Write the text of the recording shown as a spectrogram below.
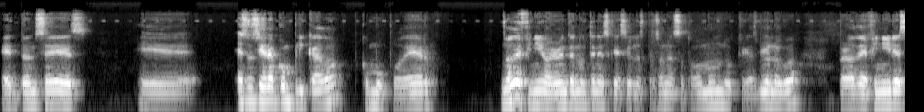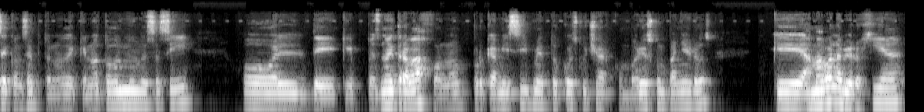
Entonces, eh, eso sí era complicado, como poder, no definir, obviamente no tienes que decir las personas a todo el mundo que es biólogo, pero definir ese concepto, ¿no? De que no todo el mundo es así, o el de que pues no hay trabajo, ¿no? Porque a mí sí me tocó escuchar con varios compañeros que amaban la biología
